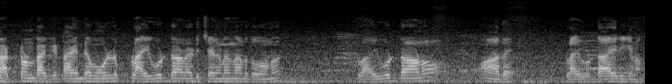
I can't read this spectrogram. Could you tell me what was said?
തട്ടുണ്ടാക്കിയിട്ട് അതിൻ്റെ മുകളിൽ പ്ലൈവുഡാണ് അടിച്ചേക്കണമെന്നാണ് തോന്നുന്നത് പ്ലൈവുഡാണോ? അതെ. പ്ലൈവുഡ് ആയിരിക്കണം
